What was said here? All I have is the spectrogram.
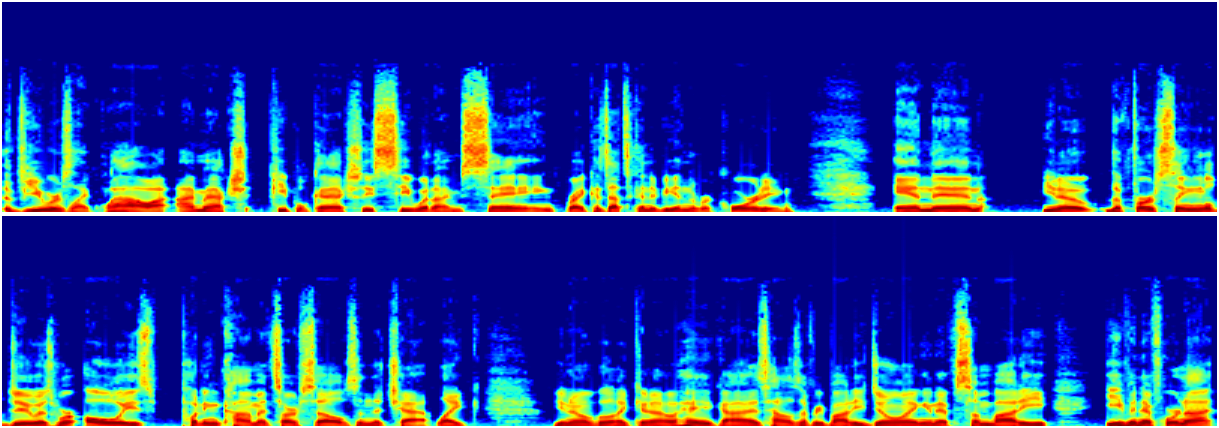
the viewers like, wow, I, I'm actually people can actually see what I'm saying, right? Because that's going to be in the recording. And then, you know, the first thing we'll do is we're always putting comments ourselves in the chat, like, you know, like, you know, hey guys, how's everybody doing? And if somebody, even if we're not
